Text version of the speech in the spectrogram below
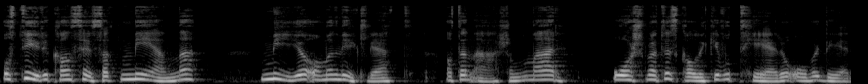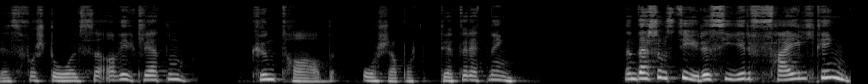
Og styret kan selvsagt mene mye om en virkelighet, at den er som den er. Årsmøtet skal ikke votere over deres forståelse av virkeligheten, kun ta årsrapporten til etterretning. Men dersom styret sier feil ting,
